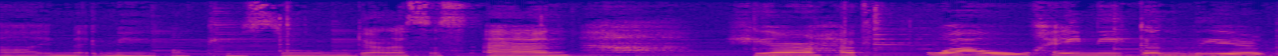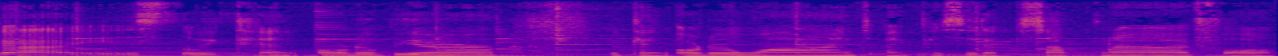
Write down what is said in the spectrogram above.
uh, it made me okay so delicious and here I have wow Heineken beer guys. So we can order beer. You can order wine. And can see the knife for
